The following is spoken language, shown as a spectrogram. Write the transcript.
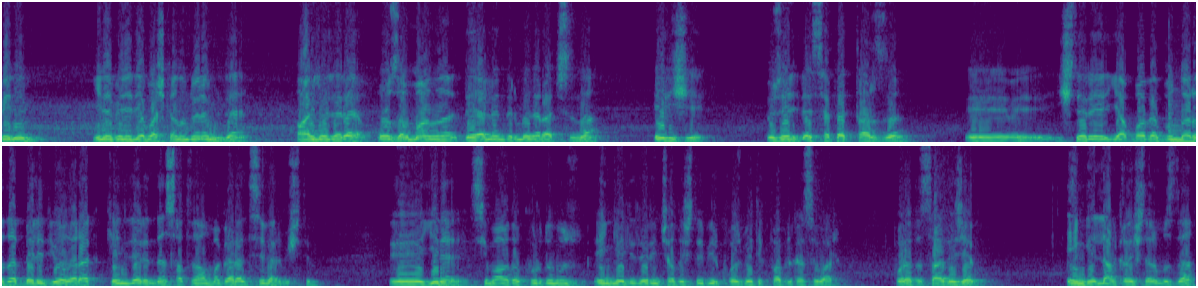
benim yine belediye başkanım döneminde ailelere o zamanı değerlendirmeler açısından el işi özellikle sepet tarzı e, işleri yapma ve bunları da belediye olarak kendilerinden satın alma garantisi vermiştim. E, yine Simav'da kurduğumuz engellilerin çalıştığı bir kozmetik fabrikası var. Burada sadece engelli arkadaşlarımız da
